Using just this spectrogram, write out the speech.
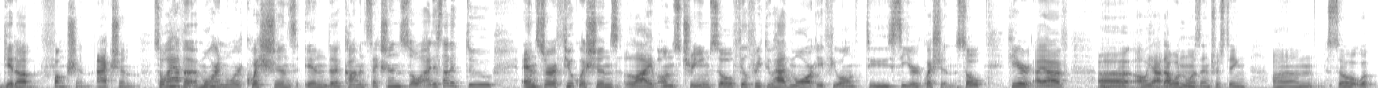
GitHub function action. So I have uh, more and more questions in the comment section, so I decided to answer a few questions live on stream, so feel free to add more if you want to see your questions. So here I have, uh, oh yeah, that one was interesting. Um, so, whoop,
